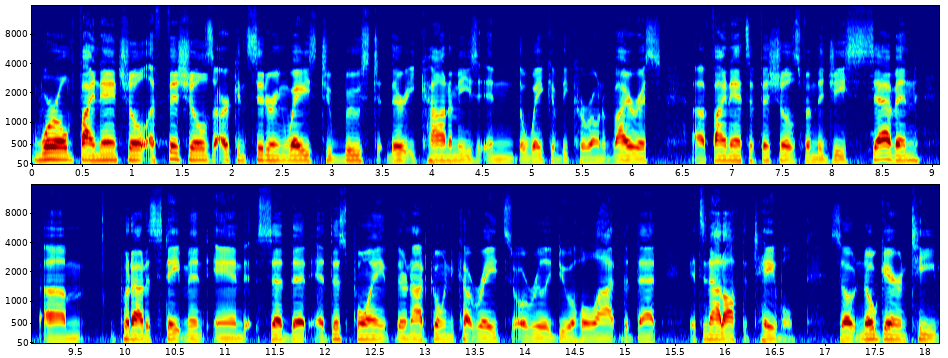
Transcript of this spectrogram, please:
World financial officials are considering ways to boost their economies in the wake of the coronavirus. Uh, finance officials from the G7 um, put out a statement and said that at this point they're not going to cut rates or really do a whole lot, but that it's not off the table. So, no guarantee.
